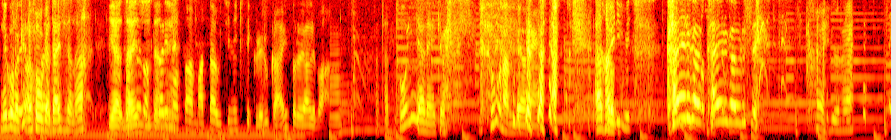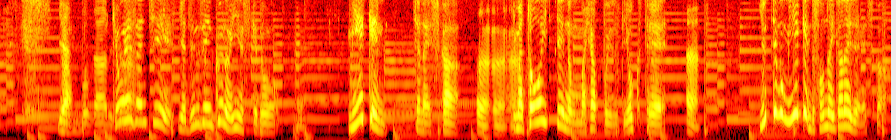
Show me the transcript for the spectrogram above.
猫の毛の方が大事だな。いや大事だね。それの二人もさまたうちに来てくれるかい？それあればまた遠いんだよね、今日。そうなんだよね あと帰、りめっちカエルが、カエルがうるせえ。ゃ帰るねいや田、んぼがあるか京ら平さんち、いや、全然行くのいいんですけど、三重県じゃないですか。うんうんうん今、遠いっていうのもまあ100歩譲ってよくて、うん言っても三重県ってそんな行かないじゃないですか、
